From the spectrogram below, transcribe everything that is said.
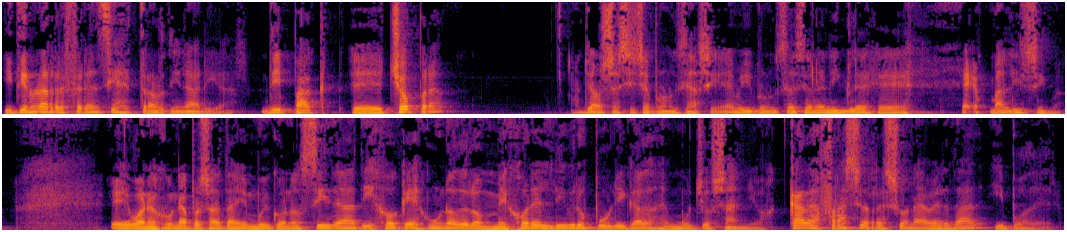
y tiene unas referencias extraordinarias. Deepak eh, Chopra, yo no sé si se pronuncia así, ¿eh? mi pronunciación en inglés es, malísima. Eh, bueno, es una persona también muy conocida, dijo que es uno de los mejores libros publicados en muchos años. Cada frase resuena verdad y poder.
